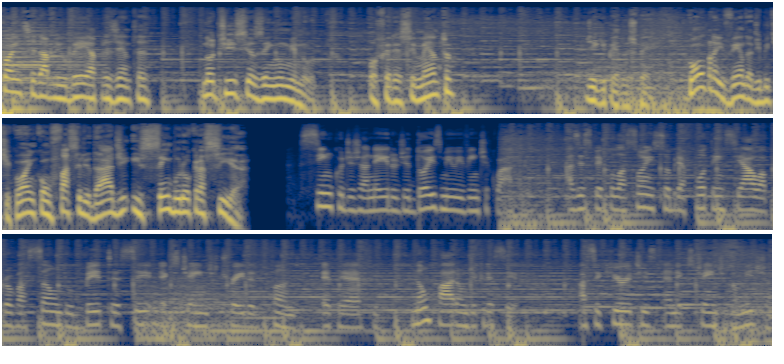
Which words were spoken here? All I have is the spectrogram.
Bitcoin CWB apresenta Notícias em um Minuto. Oferecimento DigP2P. Compra e venda de Bitcoin com facilidade e sem burocracia. 5 de janeiro de 2024. As especulações sobre a potencial aprovação do BTC Exchange Traded Fund, ETF, não param de crescer. A Securities and Exchange Commission,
